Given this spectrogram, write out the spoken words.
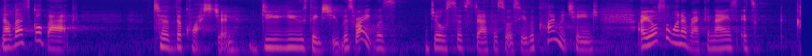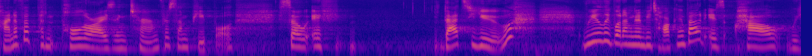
Now let's go back to the question Do you think she was right? Was Joseph's death associated with climate change? I also want to recognize it's kind of a polarizing term for some people. So if that's you, really what I'm going to be talking about is how we,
